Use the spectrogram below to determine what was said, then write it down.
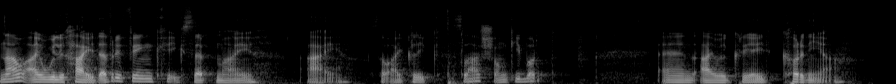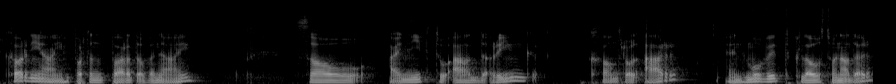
now I will hide everything except my eye so I click slash on keyboard and I will create cornea cornea important part of an eye so I need to add ring, Control R, and move it close to another.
